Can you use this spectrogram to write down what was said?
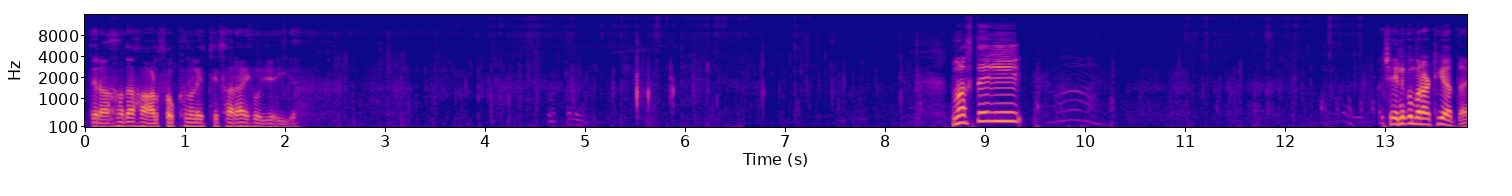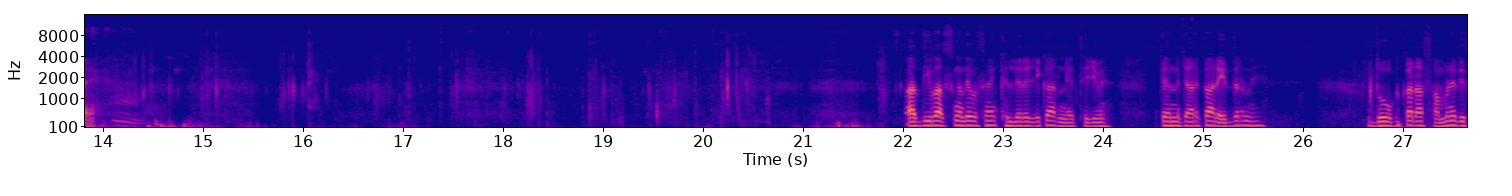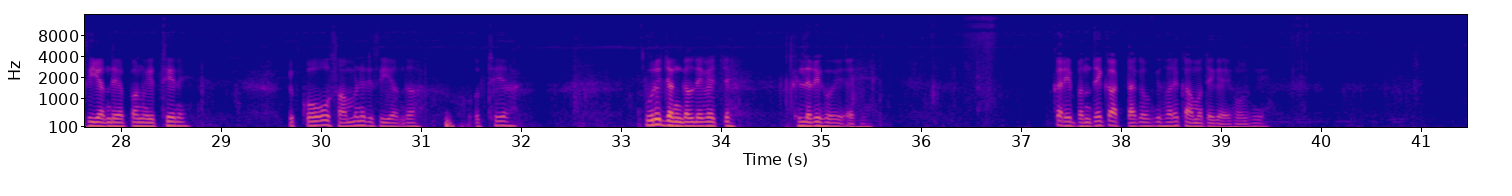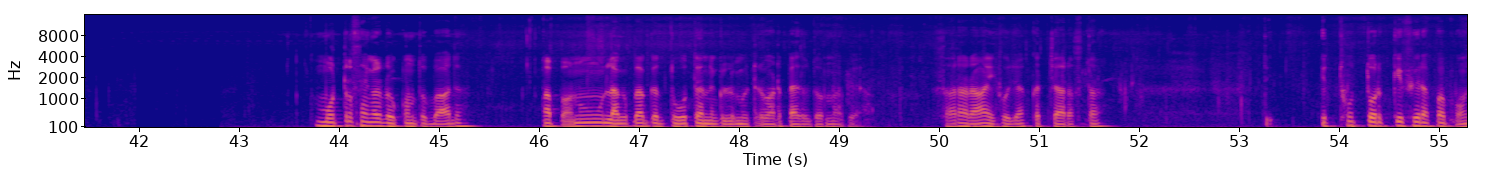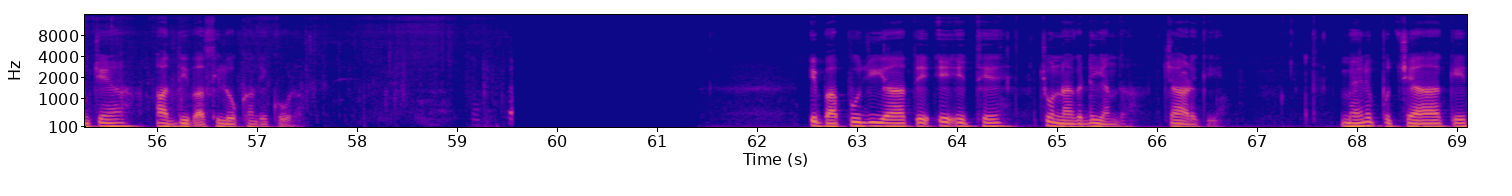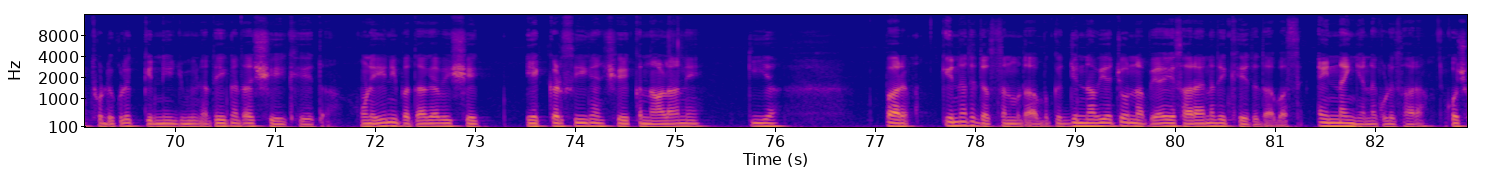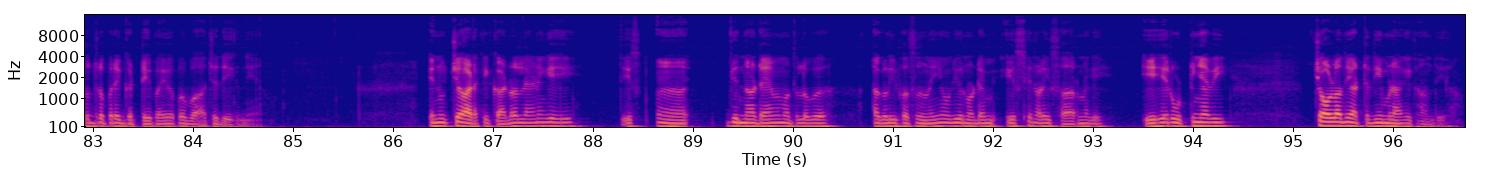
ਤੇ ਰਾਹਾਂ ਦਾ ਹਾਲ ਸੌਖਣ ਵਾਲੇ ਇੱਥੇ ਸਾਰਾ ਇਹੋ ਜਿਹਾ ਹੀ ਆ। ਨਮਸਤੇ ਜੀ। अच्छा इनको मराठी आता है ਆਦੀਵਾਸੀਆਂ ਦੇ ਵਸਾਂ ਖਿੱਲਰੇ ਜਿਹੇ ਘਰ ਨੇ ਇੱਥੇ ਜਿਵੇਂ ਤਿੰਨ ਚਾਰ ਘਰ ਇੱਧਰ ਨੇ ਦੋ ਕੁ ਘਰ ਆ ਸਾਹਮਣੇ ਦਿਸੀ ਜਾਂਦੇ ਆਪਾਂ ਨੂੰ ਇੱਥੇ ਨੇ ਇੱਕ ਉਹ ਸਾਹਮਣੇ ਦਿਸੀ ਜਾਂਦਾ ਉੱਥੇ ਆ ਪੂਰੇ ਜੰਗਲ ਦੇ ਵਿੱਚ ਖਿਲਰੇ ਹੋਏ ਆ ਇਹ ਘਰੇ ਬੰਦੇ ਘੱਟ ਆ ਕਿਉਂਕਿ ਸਾਰੇ ਕੰਮ ਤੇ ਗਏ ਹੋਣਗੇ ਮੋਟਰਸਾਈਕਲ ਰੋਕਣ ਤੋਂ ਬਾਅਦ ਆਪਾਂ ਨੂੰ ਲਗਭਗ 2-3 ਕਿਲੋਮੀਟਰ ਵਾਟ ਪੈਦਲ ਤੁਰਨਾ ਪਿਆ। ਸਾਰਾ ਰਾਹ ਇਹੋ ਜਿਹਾ ਕੱਚਾ ਰਸਤਾ। ਤੇ ਇੱਥੋਂ ਤੁਰ ਕੇ ਫਿਰ ਆਪਾਂ ਪਹੁੰਚੇ ਆ ਆਦੀਵਾਸੀ ਲੋਕਾਂ ਦੇ ਕੋਲ। ਇਹ ਬਾਪੂ ਜੀ ਆ ਤੇ ਇਹ ਇੱਥੇ ਝੋਨਾ ਕੱਢੀ ਜਾਂਦਾ, ਝਾੜ ਕੇ। ਮੈਂ ਇਹਨੂੰ ਪੁੱਛਿਆ ਕਿ ਤੁਹਾਡੇ ਕੋਲੇ ਕਿੰਨੀ ਜ਼ਮੀਨ ਆ? ਤੇ ਇਹ ਕਹਿੰਦਾ 6 ਖੇਤ ਆ। ਹੁਣ ਇਹ ਨਹੀਂ ਪਤਾ ਗਿਆ ਵੀ 6 ਏਕੜ ਸੀ ਜਾਂ 6 ਕਨਾਲਾਂ ਨੇ, ਕੀ ਆ? ਪਰ ਇਹਨਾਂ ਦੇ ਦੱਸਣ ਮੁਤਾਬਕ ਜਿੰਨਾ ਵੀ ਆ ਝੋਨਾ ਪਿਆ, ਇਹ ਸਾਰਾ ਇਹਨਾਂ ਦੇ ਖੇਤ ਦਾ ਬਸ, ਇੰਨਾ ਹੀ ਆ ਇਹਨਾਂ ਕੋਲੇ ਸਾਰਾ। ਕੁਛ ਉਧਰ ਪਰੇ ਗੱਟੇ ਪਏ, ਆਪਾਂ ਬਾਅਦ ਚ ਦੇਖਦੇ ਆ। ਇਹਨੂੰ ਝਾੜ ਕੇ ਕੱਢ ਲੈਣਗੇ ਇਹ, ਤੇ ਇਸ ਜਿੰਨਾ ਟਾਈਮ ਮਤਲਬ ਅਗਲੀ ਫਸਲ ਨਹੀਂ ਆਉਂਦੀ ਉਹਨਾਂ ਟਾਈਮ ਇਸੇ ਨਾਲ ਹੀ ਸਾਰਨਗੇ। ਇਹ ਰੋਟੀਆਂ ਵੀ ਚੌਲਾਂ ਦੇ ਆਟੇ ਦੀ ਬਣਾ ਕੇ ਖਾਂਦੇ ਆ।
